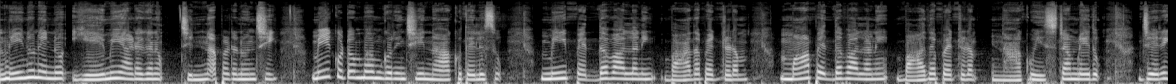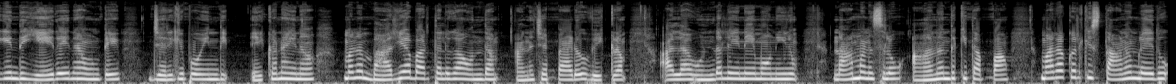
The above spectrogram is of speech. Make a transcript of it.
నేను నిన్ను ఏమీ అడగను. చిన్నప్పటి నుంచి మీ కుటుంబం గురించి నాకు తెలుసు. మీ పెద్దవాళ్ళని బాధ పెట్టడం మా పెద్దవాళ్ళని బాధ పెట్టడం నాకు ఇష్టం లేదు. జరిగింది ఏదైనా ఉంటే జరిగిపోయింది. ఎక్కడైనా మనం భార్యాభర్తలుగా ఉందాం అని చెప్పాడు విక్రమ్. అలా ఉండలేనేమో నేను. నా మనసులో ఆనంద్కి తప్ప మరొకరికి స్థానం లేదు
